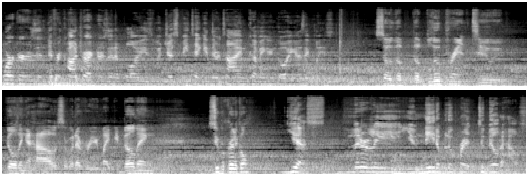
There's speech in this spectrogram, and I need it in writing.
workers and different contractors and employees would just be taking their time, coming and going as they please. So the the blueprint to building a house or whatever you might be building, super critical. Yes, literally, you need a blueprint to build a house.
